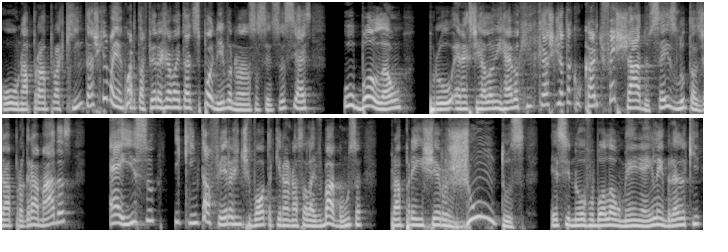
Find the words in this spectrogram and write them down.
ou na própria quinta, acho que amanhã, quarta-feira, já vai estar disponível nas nossas redes sociais o bolão pro NXT Halloween Havoc, que acho que já tá com o card fechado. Seis lutas já programadas. É isso. E quinta-feira a gente volta aqui na nossa live bagunça para preencher juntos esse novo bolão mania aí. Lembrando que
